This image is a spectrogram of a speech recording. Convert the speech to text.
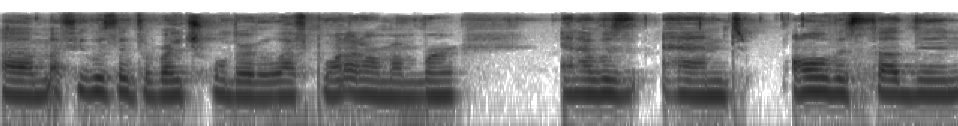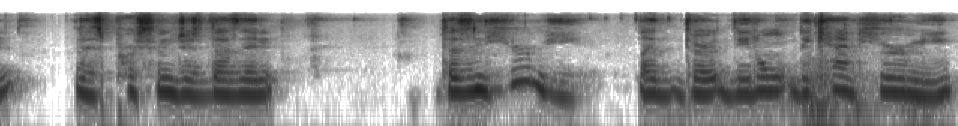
Um, I think it was like the right shoulder, the left one. I don't remember. And I was, and all of a sudden, this person just doesn't doesn't hear me. Like they they don't they can't hear me.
